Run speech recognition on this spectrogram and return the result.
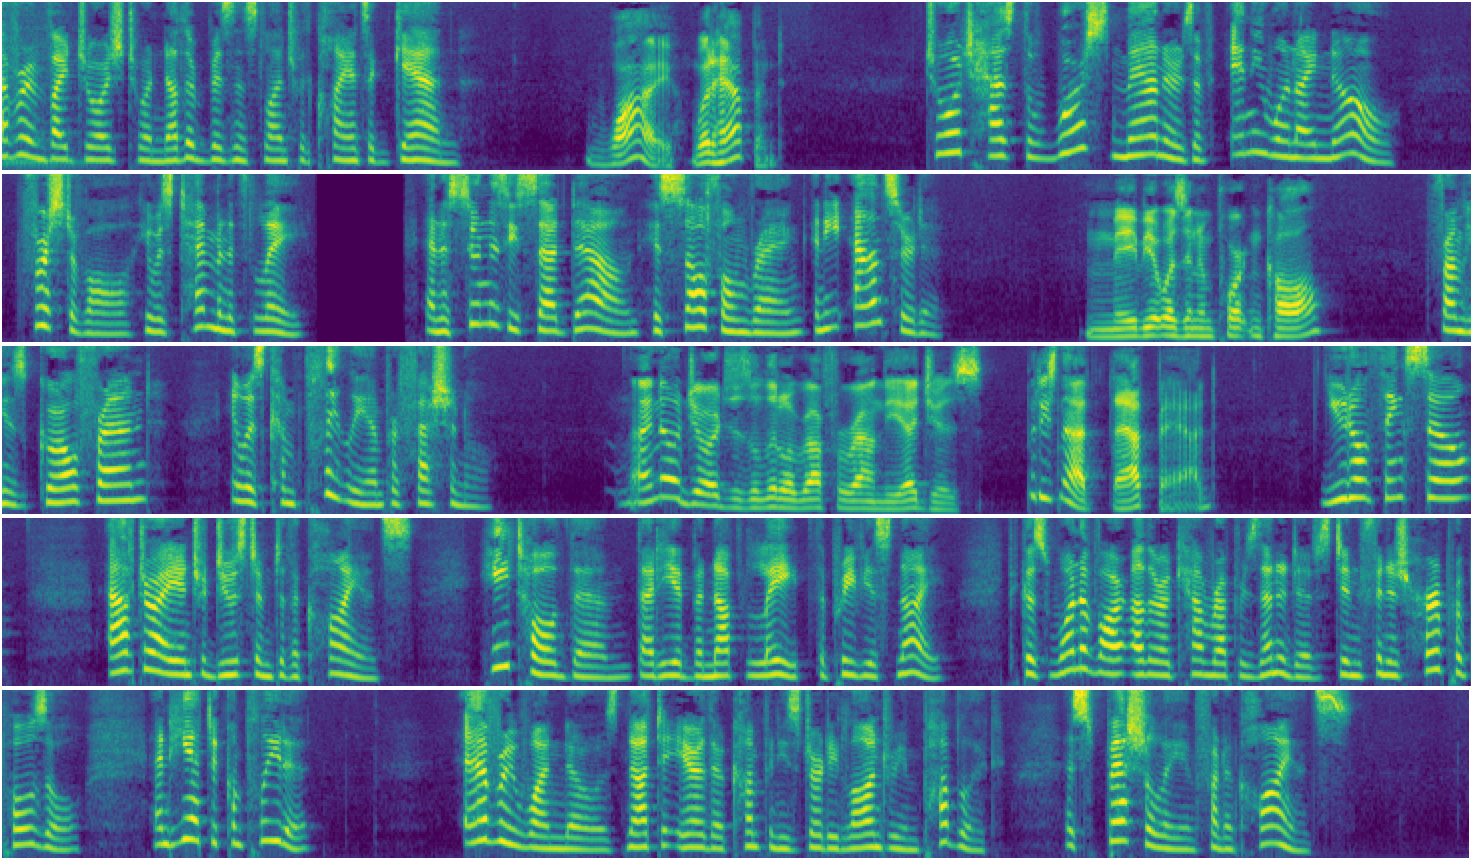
never invite George to another business lunch with clients again. Why? What happened? George has the worst manners of anyone I know. First of all, he was ten minutes late. And as soon as he sat down, his cell phone rang and he answered it. Maybe it was an important call? From his girlfriend? It was completely unprofessional. I know George is a little rough around the edges, but he's not that bad. You don't think so? After I introduced him to the clients, he told them that he had been up late the previous night because one of our other account representatives didn't finish her proposal and he had to complete it. Everyone knows not to air their company's dirty laundry in public, especially in front of clients.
